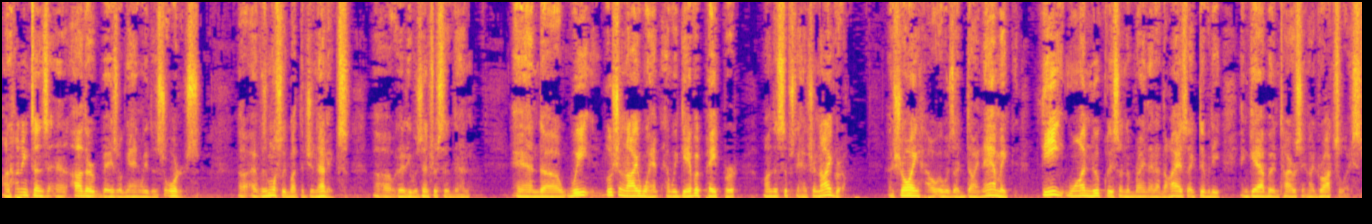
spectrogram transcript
on Huntington's and other basal ganglia disorders. Uh, it was mostly about the genetics uh, that he was interested in. And uh, we, Lucien and I went and we gave a paper on the substantia nigra, uh, showing how it was a dynamic, the one nucleus in the brain that had the highest activity in GABA and tyrosine hydroxylase.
